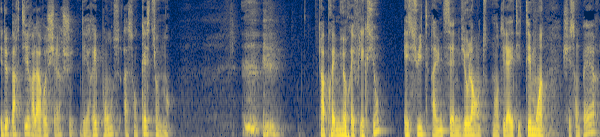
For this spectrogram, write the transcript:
et de partir à la recherche des réponses à son questionnement. Après mûre réflexion, et suite à une scène violente dont il a été témoin chez son père,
